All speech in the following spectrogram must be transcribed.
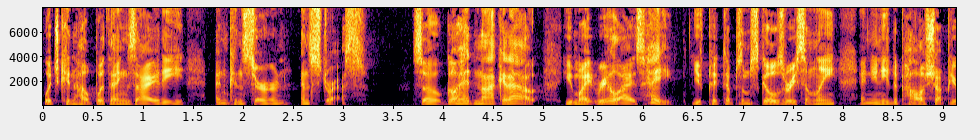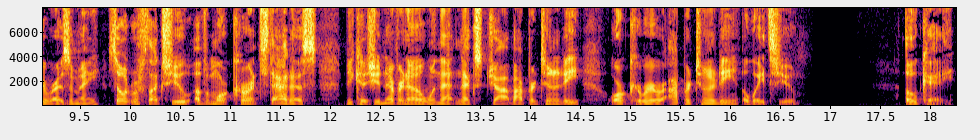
which can help with anxiety and concern and stress. So go ahead and knock it out. You might realize, hey, you've picked up some skills recently and you need to polish up your resume so it reflects you of a more current status because you never know when that next job opportunity or career opportunity awaits you. Okay,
